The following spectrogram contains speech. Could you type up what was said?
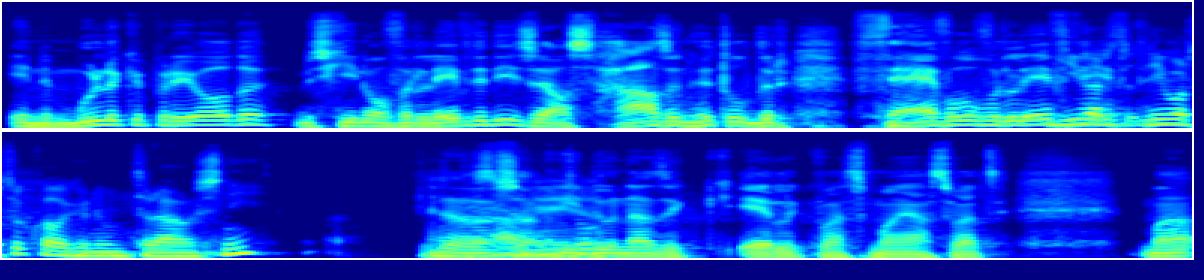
In een moeilijke periode, misschien overleefde die, zoals Hazenhuttel er vijf overleefd Die, heeft. die wordt ook wel genoemd trouwens, niet? Ja, dat zou ik niet doen als ik eerlijk was, maar ja, zwart. Maar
